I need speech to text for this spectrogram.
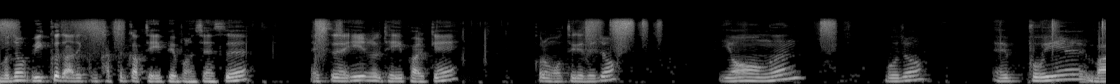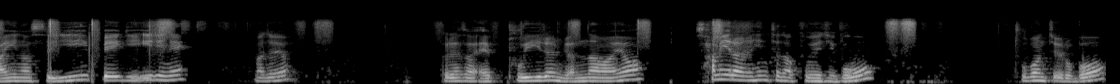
뭐죠? 윗끝 아래끝 같은 값 대입해보는 센스. x에 1을 대입할게. 그럼 어떻게 되죠? 0은 뭐죠? f1 마이너스 2 빼기 1이네? 맞아요? 그래서 F1은 몇 나와요? 3이라는 힌트가 구해지고 두 번째로 뭐?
